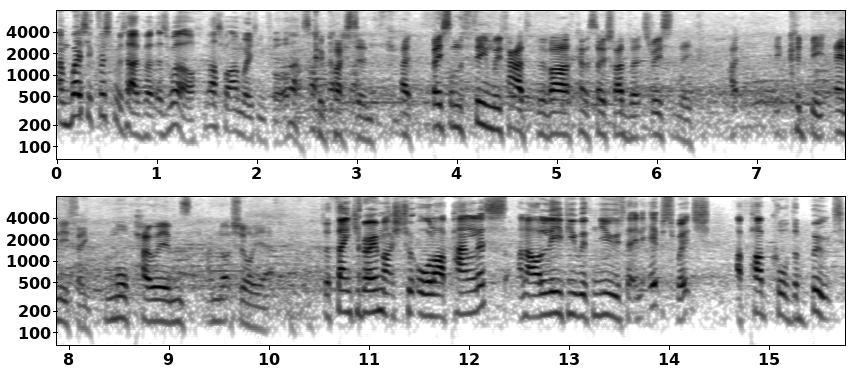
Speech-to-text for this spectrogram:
And where's your Christmas advert as well? That's what I'm waiting for. That's a good question. Uh, based on the theme we've had with our kind of social adverts recently, I, it could be anything. More poems, I'm not sure yet. So thank you very much to all our panelists, and I'll leave you with news that in Ipswich, a pub called The Boot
